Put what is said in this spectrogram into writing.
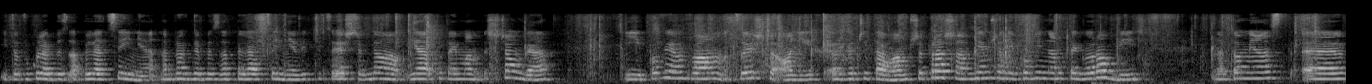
i to w ogóle bezapelacyjnie. Naprawdę bezapelacyjnie. Wiecie, co ja ściągnęłam? Ja tutaj mam ściągę i powiem Wam, co jeszcze o nich wyczytałam. Przepraszam, wiem, że nie powinnam tego robić, natomiast e,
